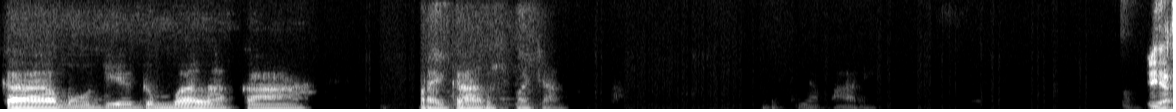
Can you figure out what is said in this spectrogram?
kah, mau dia gembala kah, mereka harus baca setiap hari. Iya,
